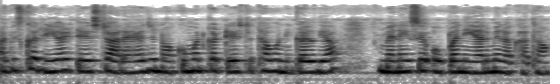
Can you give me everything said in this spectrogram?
अब इसका रियल टेस्ट आ रहा है। जो नौकुमट का टेस्ट था, वो निकल गया। मैंने इसे ओपन एयर में रखा था।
